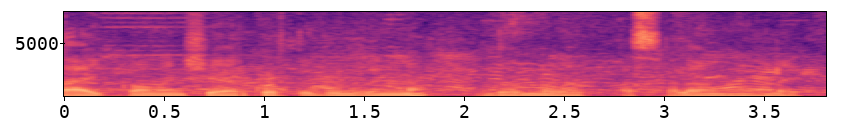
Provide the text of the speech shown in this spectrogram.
লাইক, কমেন্ট, শেয়ার করতে ভুলবেন না। ধন্যবাদ। আসসালামু আলাইকুম।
